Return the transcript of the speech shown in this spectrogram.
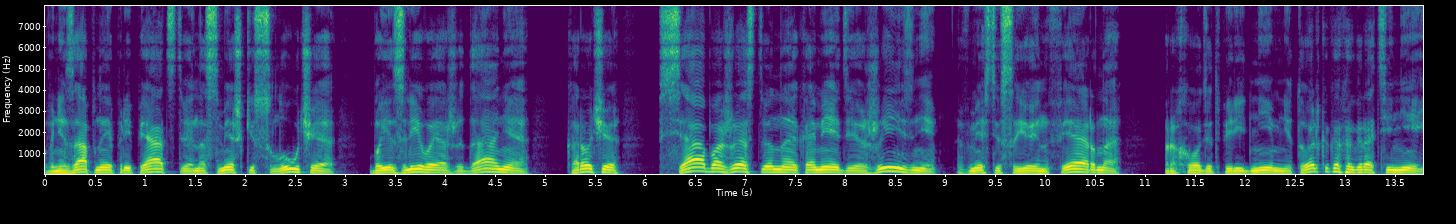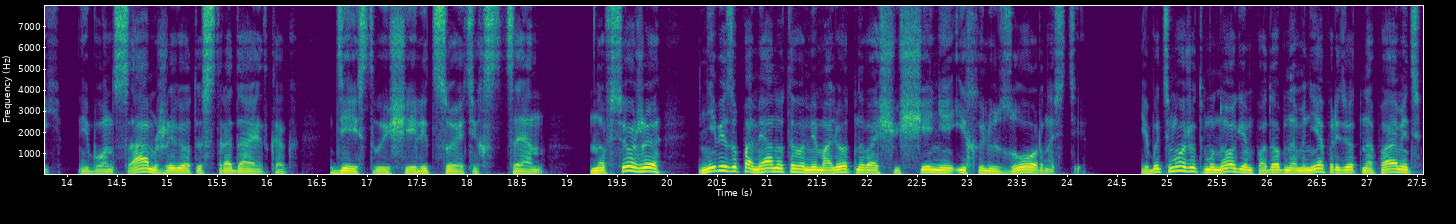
внезапные препятствия, насмешки случая, боязливое ожидание, короче, вся божественная комедия жизни вместе с ее инферно проходит перед ним не только как игра теней, ибо он сам живет и страдает как действующее лицо этих сцен, но все же не без упомянутого мимолетного ощущения их иллюзорности. И, быть может, многим, подобно мне, придет на память,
